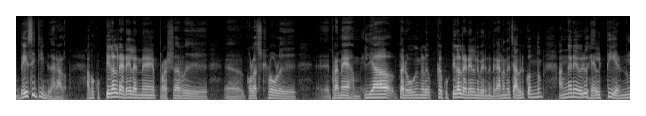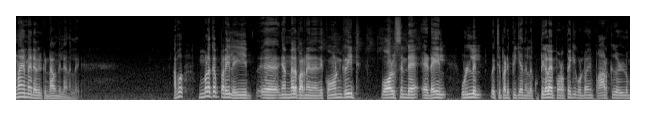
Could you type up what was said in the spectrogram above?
ഒബേസിറ്റി ഉണ്ട് ധാരാളം. അപ്പോൾ കുട്ടികളുടെ ഇടയിൽ തന്നെ പ്രഷറ് കൊളസ്ട്രോൾ പ്രമേഹം ഇല്ലാത്ത രോഗങ്ങൾ ഒക്കെ കുട്ടികളുടെ ഇടയിൽ നിന്ന് വരുന്നുണ്ട്. കാരണം എന്താ വെച്ചാൽ അവർക്കൊന്നും അങ്ങനെ ഒരു ഹെൽത്തി എൻവയൺമെന്റ് അവർക്ക് ഉണ്ടാവുന്നില്ല എന്നുള്ളത്. അപ്പോൾ നമ്മളൊക്കെ പറയില്ലേ ഈ ഞാൻ ഇന്നലെ പറഞ്ഞിരുന്നത് കോൺക്രീറ്റ് വാൾസിന്റെ ഇടയിൽ ഉള്ളിൽ വെച്ച് പഠിപ്പിക്കുക എന്നുള്ളത്. കുട്ടികളെ പുറത്തേക്ക് കൊണ്ടുപോയി പാർക്കുകളിലും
